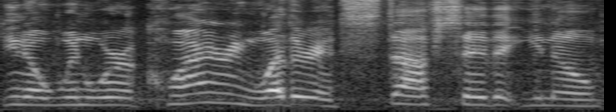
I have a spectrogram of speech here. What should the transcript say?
You know, when we're acquiring, whether it's stuff, say that, you know,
